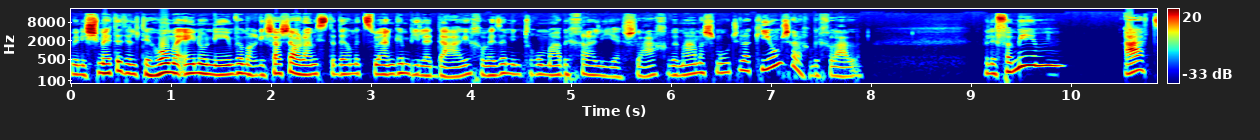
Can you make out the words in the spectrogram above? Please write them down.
ונשמטת אל תהום האין אונים, ומרגישה שהעולם מסתדר מצוין גם בלעדייך, ואיזה מין תרומה בכלל יש לך, ומה המשמעות של הקיום שלך בכלל. ולפעמים את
